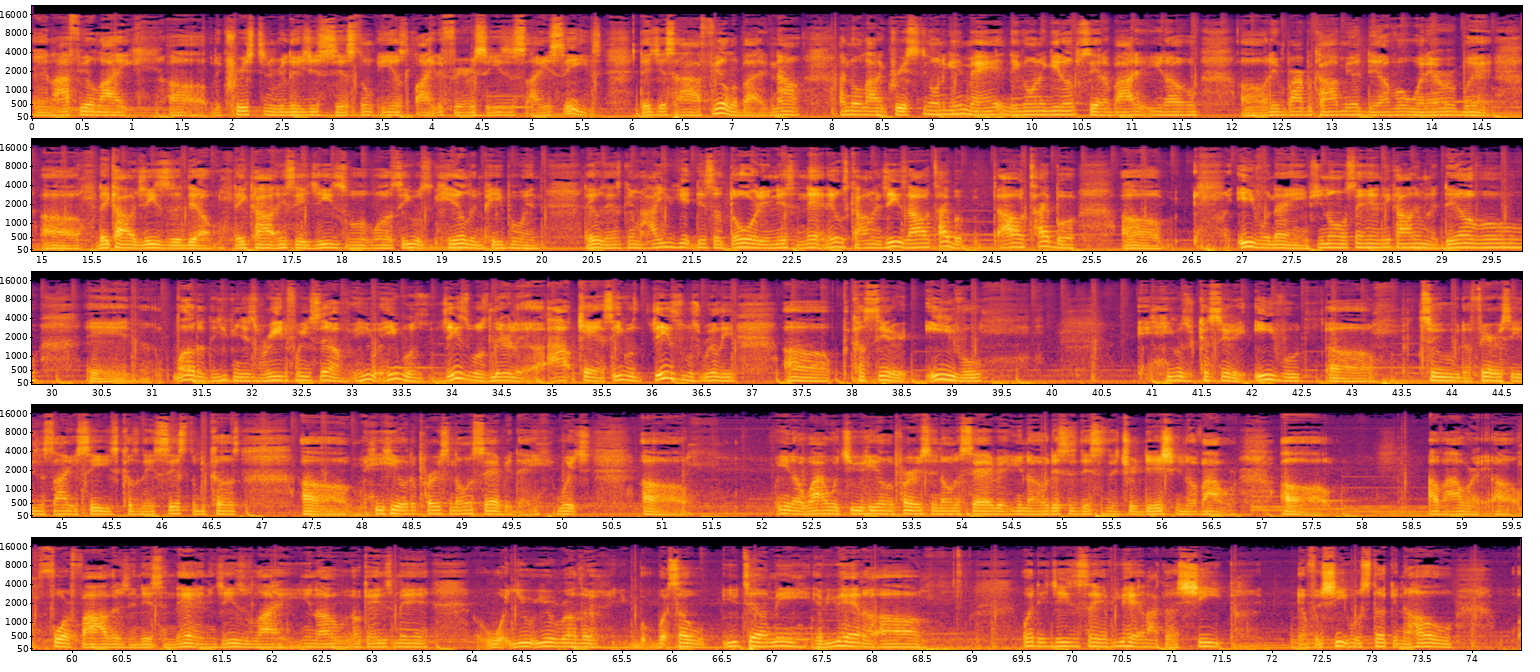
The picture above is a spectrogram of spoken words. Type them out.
And I feel like uh, the Christian religious system is like the Pharisees and Sadducees. That's just how I feel about it. Now, I know a lot of Christians going to get mad they're going to get upset about it. You know, uh, they probably call me a devil, whatever, but uh, they call Jesus a devil. They call, they said Jesus was, was, he was healing people and they was asking him how you get this authority and this and that. They was calling Jesus all type of all type of uh, evil names. You know what I'm saying? They call him the devil, and well, you can just read it for yourself. He he was Jesus was literally an outcast. He was Jesus was really uh, considered evil. He was considered evil uh, to the Pharisees and Sadducees because of their system. Because um, he healed a person on a Sabbath day, which. Uh, you know why would you heal a person on a sabbath? You know this is this is the tradition of our uh of our uh, forefathers and this and that. And jesus was like you know okay this man what you you rather but so you tell me if you had a uh, what did jesus say? If you had like a sheep if a sheep was stuck in the hole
